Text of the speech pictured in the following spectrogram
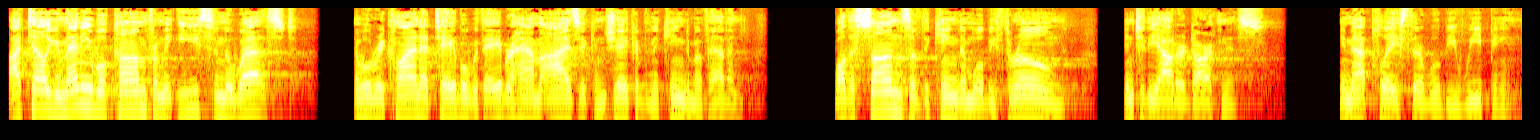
I tell you, many will come from the east and the west and will recline at table with Abraham, Isaac, and Jacob in the kingdom of heaven, while the sons of the kingdom will be thrown into the outer darkness. In that place there will be weeping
